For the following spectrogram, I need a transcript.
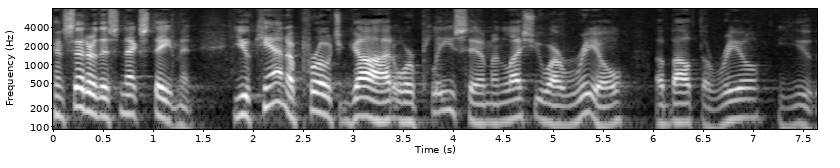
Consider this next statement you can't approach God or please Him unless you are real about the real you.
